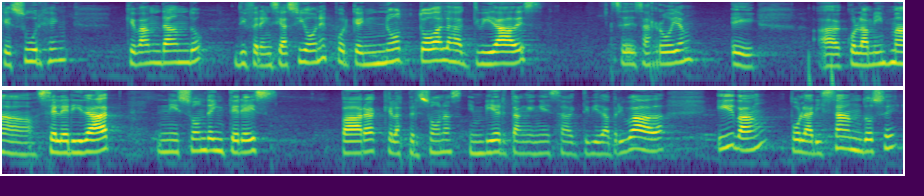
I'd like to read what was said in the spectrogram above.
que surgen, que van dando diferenciaciones, porque no todas las actividades se desarrollan eh, con la misma celeridad ni son de interés para que las personas inviertan en esa actividad privada y van polarizándose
